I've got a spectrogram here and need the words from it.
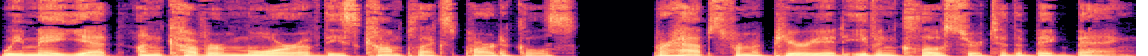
we may yet uncover more of these complex particles, perhaps from a period even closer to the Big Bang.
